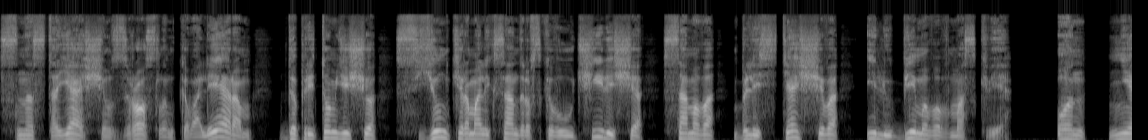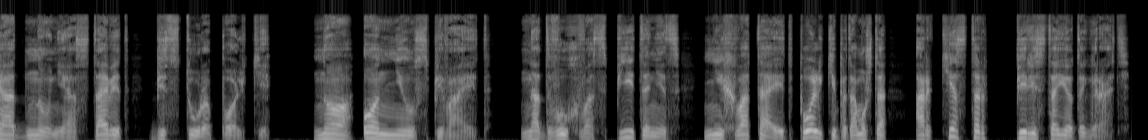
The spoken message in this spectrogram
с настоящим взрослым кавалером, да притом еще с юнкером Александровского училища, самого блестящего и любимого в Москве. Он ни одну не оставит без тура польки. Но он не успевает. На двух воспитанниц не хватает польки, потому что оркестр перестает играть.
